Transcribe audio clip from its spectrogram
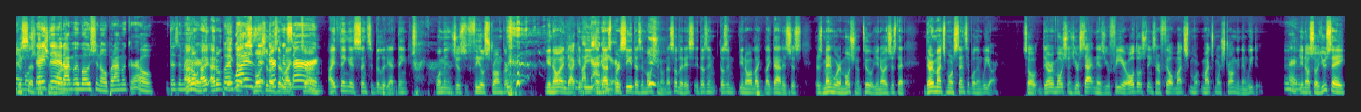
are just said emotional. They that you did. were. I'm emotional, but I'm a girl. It doesn't matter. I don't. I, I don't But think why that is emotional is the right term. I think it's sensibility. I think women just feel stronger. you know, and that can be, and that's here. perceived as emotional. That's all it is. It doesn't doesn't you know like like that. It's just there's men who are emotional too. You know, it's just that they're much more sensible than we are. So their emotions, your sadness, your fear, all those things are felt much more much more strongly than we do. Right. You know, so you say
